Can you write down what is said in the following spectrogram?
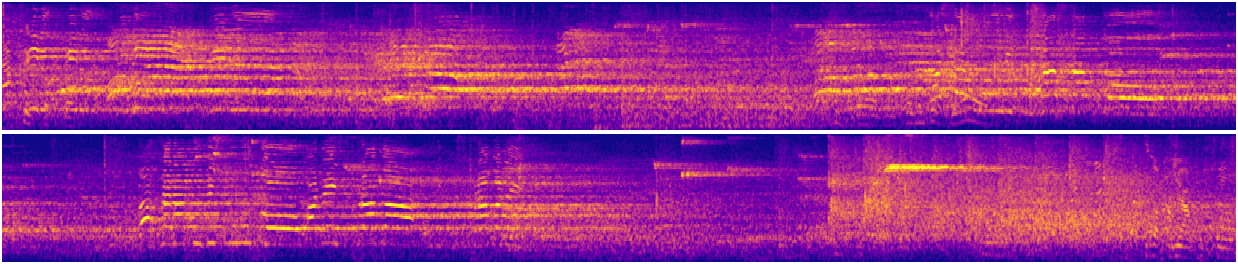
Na klidu, klidu, klidu, Zastav to, Uliku, zastav to! Bacha na tu vysunutou a dej zprava, Uliku, zprava dej. Zapomněla posunout.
